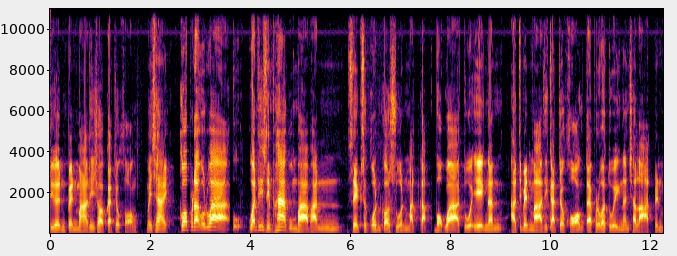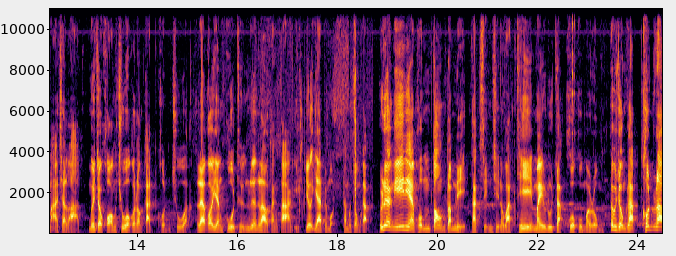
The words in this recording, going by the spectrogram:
เดือน เป็นหมาที่ชอบกัดเจ้าของ ไม่ใช่ ก็ปรากฏว่าวันที่ 15 กุมภาพันธ์เสกสกลก็สวนหมัดกลับ บอกว่าตัวเองนั้นอาจจะเป็นหมาที่กัดเจ้าของ แต่เพราะว่าตัวเองนั้นฉลาดเป็นหมาฉลาด เมื่อเจ้าของชั่วก็ต้องกัดคนชั่ว แล้วก็ยังพูดถึงเรื่องราวต่างๆ อีกเยอะแยะไปหมดท่านผู้ชมครับ เรื่องนี้เนี่ยผมต้องตำหนิทักษิณชินวัตรที่ไม่รู้จักควบคุมอารมณ์ท่านผู้ชมครับ คนเรา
